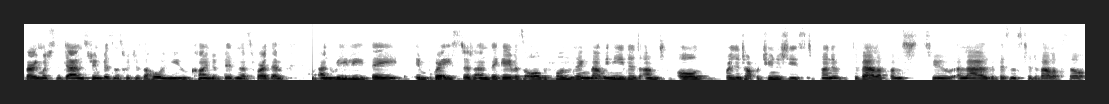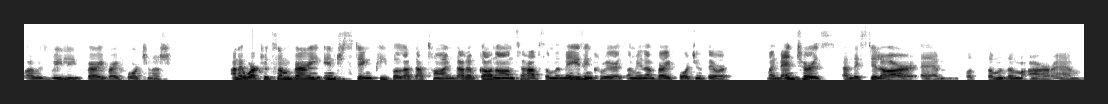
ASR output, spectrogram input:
very much the downstream business which was a whole new kind of business for them. And really they embraced it and they gave us all the funding that we needed and all brilliant opportunities to kind of develop and to allow the business to develop. So I was really very, very fortunate. And I worked with some very interesting people at that time that have gone on to have some amazing careers. I mean, I'm very fortunate they were my mentors and they still are, um, but some of them are um,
